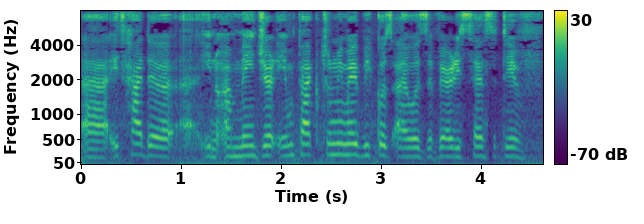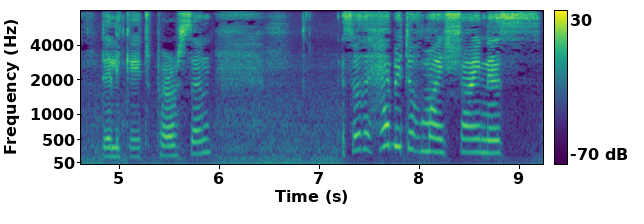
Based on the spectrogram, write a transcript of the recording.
uh, it had a you know a major impact on me maybe because I was a very sensitive delicate person so the habit of my shyness,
